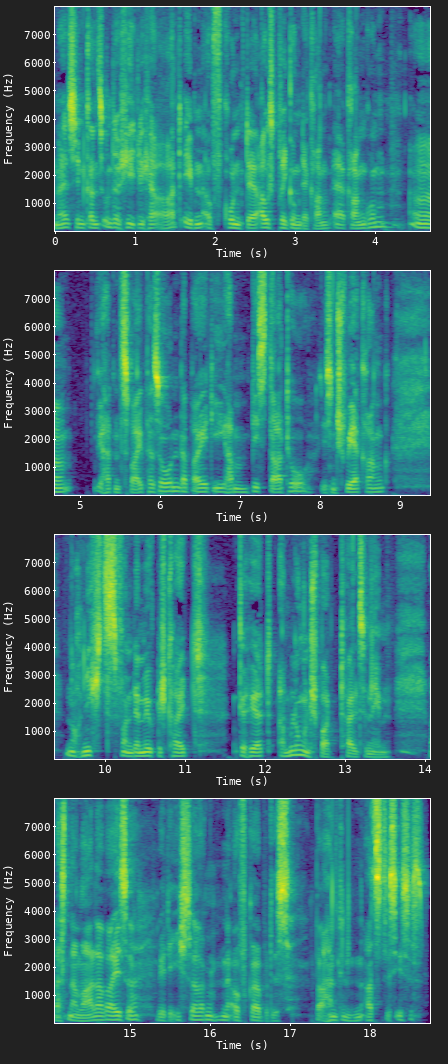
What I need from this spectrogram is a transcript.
Na, es sind ganz unterschiedlicher Art, eben aufgrund der Ausprägung der Krank Erkrankung. Äh, wir hatten zwei Personen dabei, die haben bis dato, die sind schwer krank, noch nichts von der Möglichkeit gehört, am Lungensport teilzunehmen. Was normalerweise, würde ich sagen, eine Aufgabe des behandelnden Arztes ist es,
